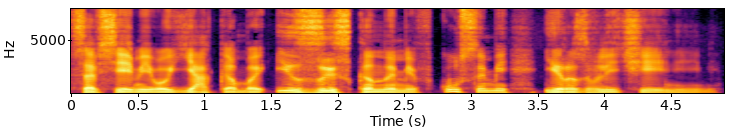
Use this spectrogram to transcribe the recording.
со всеми его якобы изысканными вкусами и развлечениями.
